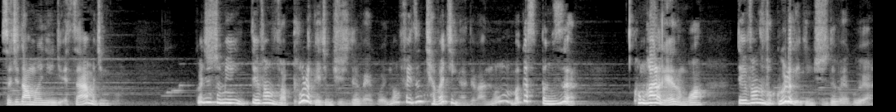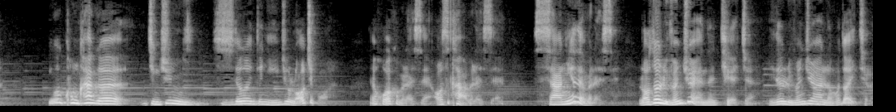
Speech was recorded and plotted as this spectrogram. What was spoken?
直接打门个任意球一只也没进过。搿就说明对方勿怕辣盖禁区前头犯规，侬反正踢勿进个，对伐？侬没搿本事，孔卡辣盖个辰光，对方是勿敢辣盖禁区前头犯规个，因为孔卡搿禁区面前头个搿任意球老结棍个。那，霍尔克勿来塞，奥斯卡也勿来塞，啥人侪勿来塞。老早吕文君还能踢一脚，现在吕文君还轮勿到伊踢了。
